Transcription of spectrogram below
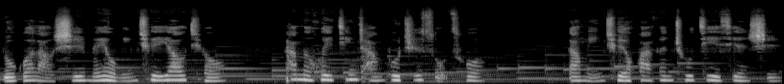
如果老师没有明确要求，他们会经常不知所措。当明确划分出界限时，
